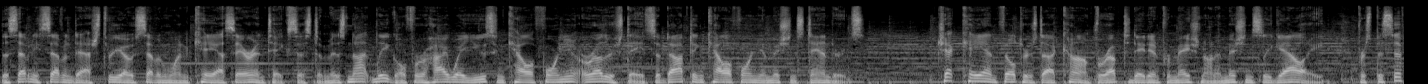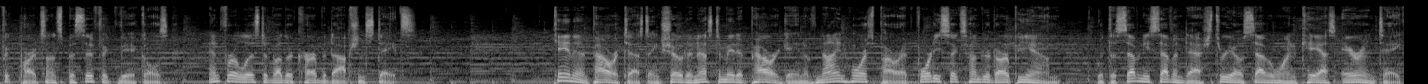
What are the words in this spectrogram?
The 77-3071KS air intake system is not legal for highway use in California or other states adopting California emission standards. Check knfilters.com for up-to-date information on emissions legality, for specific parts on specific vehicles, and for a list of other CARB adoption states. K&N power testing showed an estimated power gain of 9 horsepower at 4600 RPM with the 77-3071KS air intake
